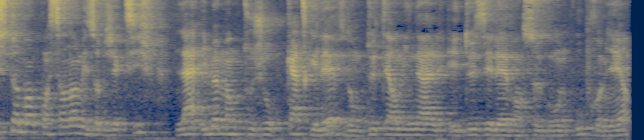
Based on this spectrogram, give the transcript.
Justement, concernant mes objectifs, là, il me manque toujours 4 élèves, donc 2 terminales et 2 élèves en seconde ou première.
